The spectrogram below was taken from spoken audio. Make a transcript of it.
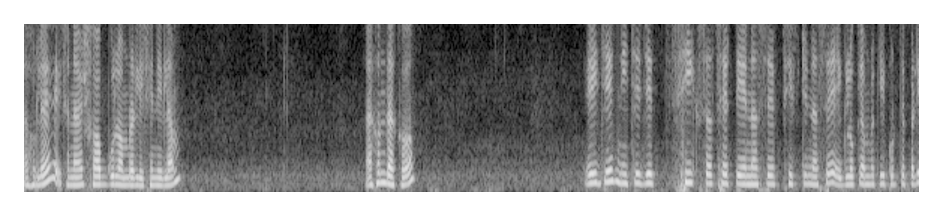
তাহলে এখানে সবগুলো আমরা লিখে নিলাম। এখন দেখো, এই যে নিচে যে সিক্স আছে টেন আছে ফিফটিন আছে, এগুলোকে আমরা কি করতে পারি?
